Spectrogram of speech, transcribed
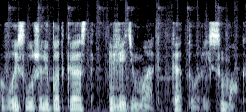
Вы слушали подкаст «Ведьмак, который смог».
